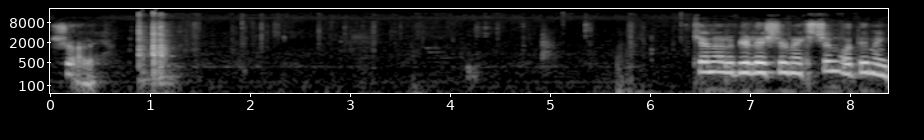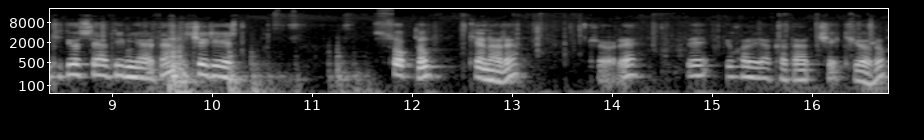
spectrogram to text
Şu araya. Kenarı birleştirmek için o deminki gösterdiğim yerden içeriye soktum kenarı şöyle ve yukarıya kadar çekiyorum.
